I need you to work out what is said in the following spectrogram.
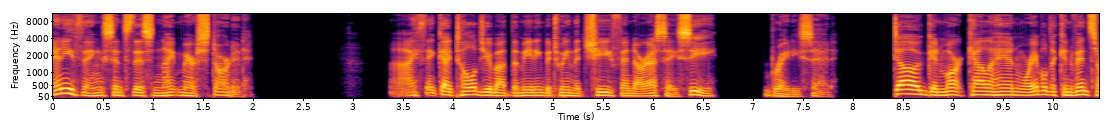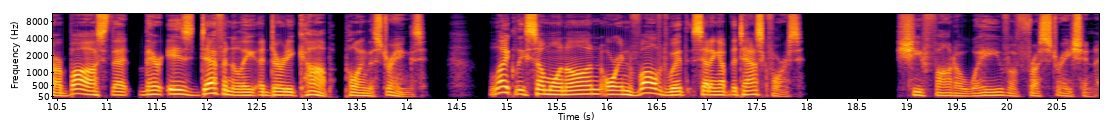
anything since this nightmare started. I think I told you about the meeting between the chief and our SAC, Brady said. Doug and Mark Callahan were able to convince our boss that there is definitely a dirty cop pulling the strings. Likely someone on or involved with setting up the task force. She fought a wave of frustration.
